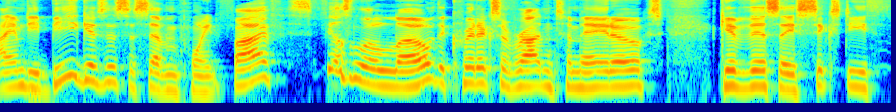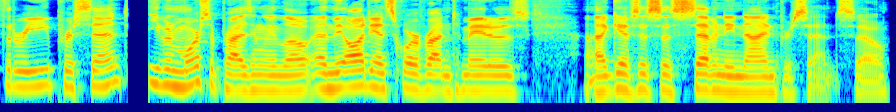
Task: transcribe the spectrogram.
IMDb gives this a 7.5. Feels a little low. The critics of Rotten Tomatoes give this a 63%, even more surprisingly low. And the audience score of Rotten Tomatoes uh, gives us a 79%. So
